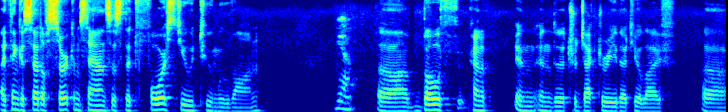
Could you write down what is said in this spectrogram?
I think, a set of circumstances that forced you to move on Yeah. uh, both kind of in, in the trajectory that your life uh,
